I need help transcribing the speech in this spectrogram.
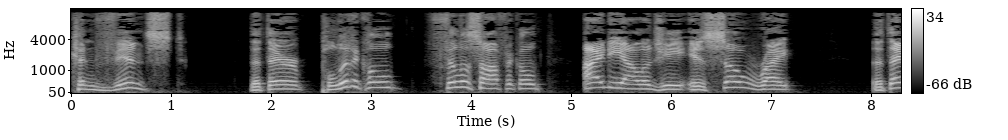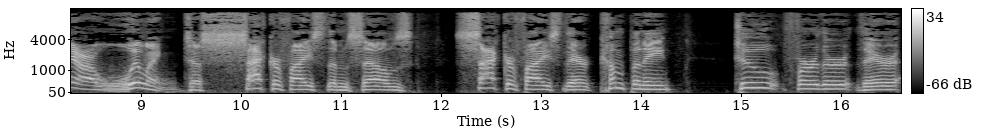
convinced that their political, philosophical ideology is so right that they are willing to sacrifice themselves, sacrifice their company to further their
